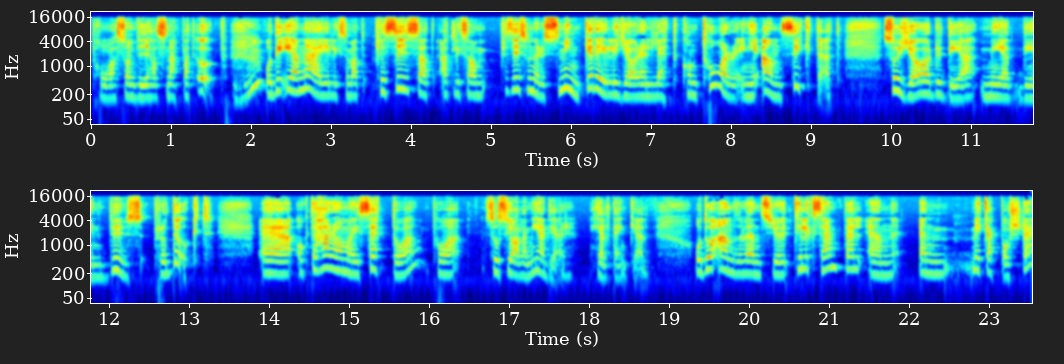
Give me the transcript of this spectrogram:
på som vi har snappat upp. Och det ena är ju liksom att precis att, att liksom, precis som när du sminkar dig eller gör en lätt contouring i ansiktet så gör du det med din busprodukt. Eh, och det här har man ju sett då på sociala medier helt enkelt. Och då används ju till exempel en, en makeupborste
